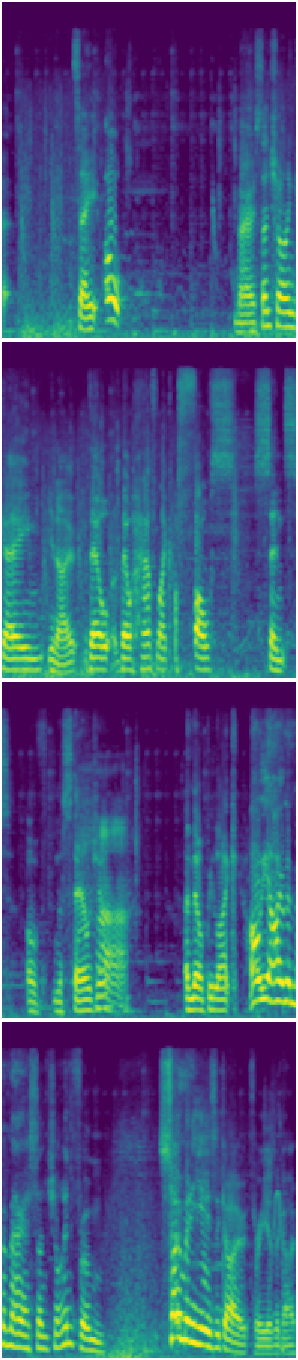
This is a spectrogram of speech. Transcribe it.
uh, say, "Oh, Mario Sunshine game." You know, they'll they'll have like a false sense of nostalgia, Huh. and they'll be like, "Oh yeah, I remember Mario Sunshine from." So many years ago, three years ago,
